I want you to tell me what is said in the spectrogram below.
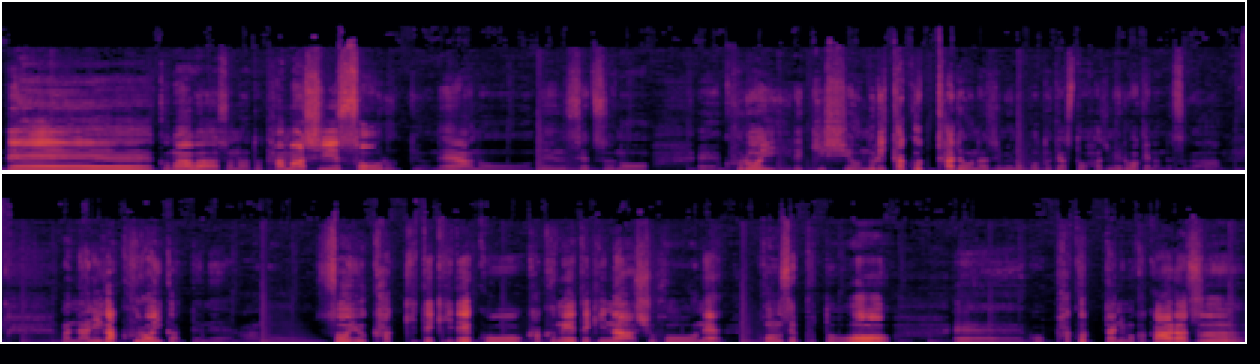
で、クマはその後、魂ソウルっていうね、あの、伝説の、えー、黒い歴史を塗りたくったでおなじみのポッドキャストを始めるわけなんですが、まあ、何が黒いかってね、あの、そういう画期的で、こう、革命的な手法をね、コンセプトを、えー、こうパクったにもかかわらず、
